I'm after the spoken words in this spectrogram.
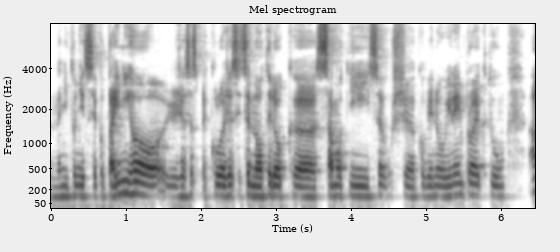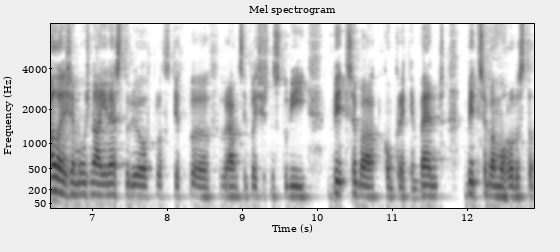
není to nic jako tajného, že se spekuluje, že sice Naughty Dog eh, samotní se už jako věnují jiným projektům, ale že možná jiné studio prostě v, rámci PlayStation studií by třeba konkrétně Band by třeba mohlo dostat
